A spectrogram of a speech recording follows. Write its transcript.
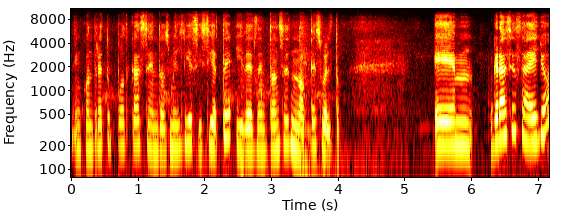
Encontré tu podcast en 2017 y desde entonces no te suelto. Em, gracias a ello,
